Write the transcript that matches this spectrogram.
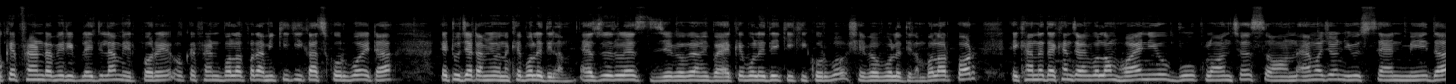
ওকে ফ্রেন্ড আমি রিপ্লাই দিলাম। এরপরে ওকে ফ্রেন্ড বলার পরে আমি কি কি কাজ করব, এটা এ টু জেড আমি ওনাকে বলে দিলাম। অ্যাজ ওয়েল এস যেভাবে আমি বাইরকে বলে দিই, কী কী করব, সেভাবে বলে দিলাম। বলার পর এখানে দেখেন যে, আমি বললাম when you book launches on Amazon you send me the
